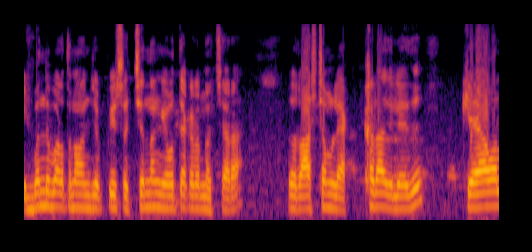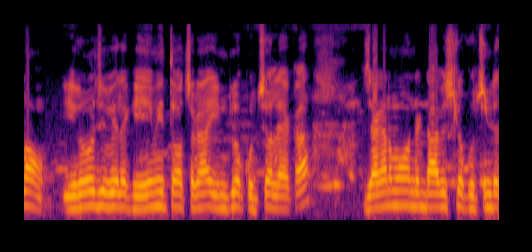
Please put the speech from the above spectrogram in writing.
ఇబ్బంది పడుతున్నాం అని చెప్పి స్వచ్ఛందంగా యువత ఎక్కడన్నా వచ్చారా? రాష్ట్రంలో ఎక్కడా అది లేదు. కేవలం ఈరోజు వీళ్ళకి ఏమీ తోచగా ఇంట్లో కూర్చోలేక జగన్మోహన్ రెడ్డి ఆఫీస్లో కూర్చుంటే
